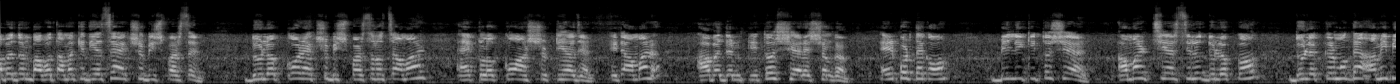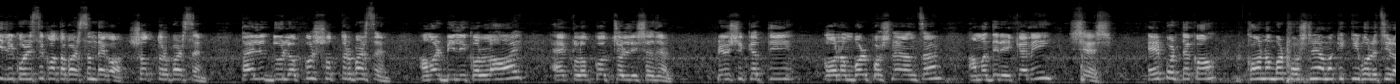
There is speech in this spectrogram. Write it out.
আবেদন বাবদ আমাকে দিয়েছে একশো বিশ পার্সেন্ট দুই লক্ষর একশো বিশ পার্সেন্ট হচ্ছে আমার এক লক্ষ আটষট্টি হাজার। এটা আমার আবেদনকৃত শেয়ারের সংখ্যা। এরপর দেখো বিলিখিত শেয়ার। আমার শেয়ার ছিল দু লক্ষ। দু লক্ষের মধ্যে আমি বিলি করেছি কত পার্সেন্ট দেখো? সত্তর পার্সেন্ট তাহলে দু লক্ষ সত্তর পার্সেন্ট আমার বিলি করলে হয় এক লক্ষ চল্লিশ হাজার। প্রিয় শিক্ষার্থী, ক নম্বর প্রশ্নের আনসার আমাদের এখানেই শেষ। এরপর দেখো, ক নম্বর প্রশ্নে আমাকে কি বলেছিল?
